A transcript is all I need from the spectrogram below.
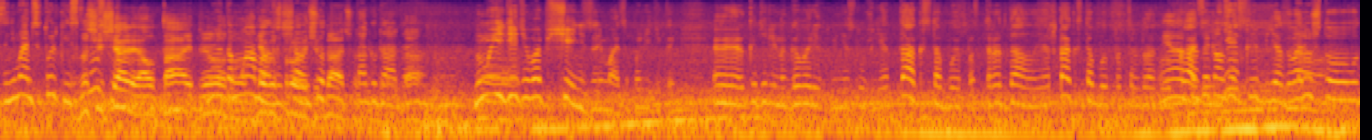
Занимаемся только искусством. Защищали Алтай, природу, Ну, это мама где вы защищала строите еще дачу тогда, теперь, да. Ну, мои дети вообще не занимаются политикой. Э, Катерина говорит мне, слушай, я так с тобой пострадала, я так с тобой пострадала. Говорю, Я, в «Катя, конце концов, если б я Говорю, знала». что вот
